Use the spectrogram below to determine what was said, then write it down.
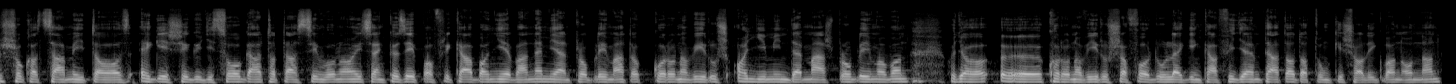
sokat számít az egészségügyi szolgáltatás színvonal, hiszen Közép-Afrikában nyilván nem ilyen problémát a koronavírus, annyi minden más probléma van, hogy a ö, koronavírusra fordul leginkább figyelm, tehát adatunk is alig van onnan.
